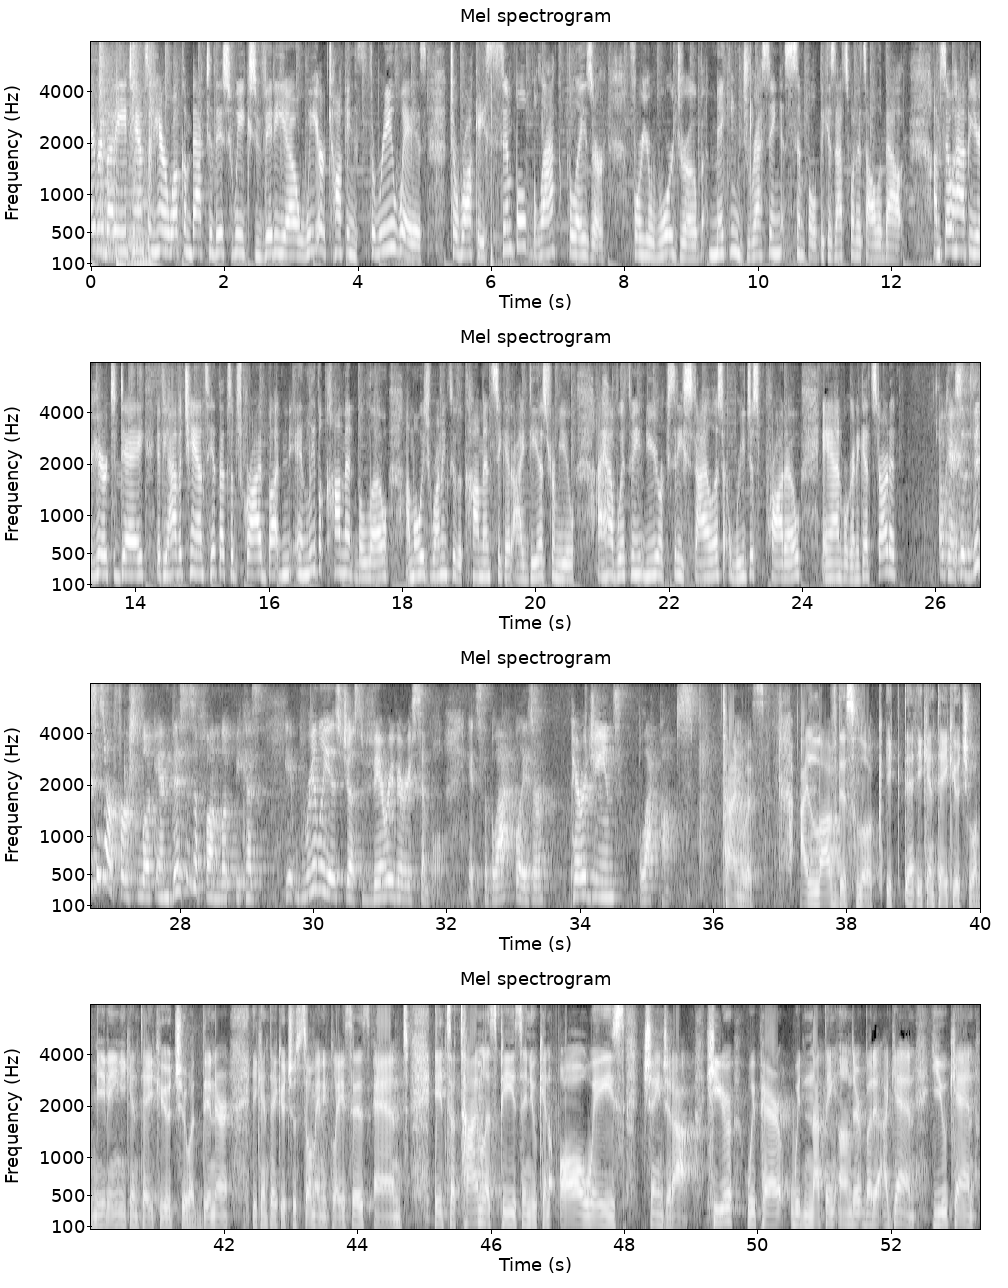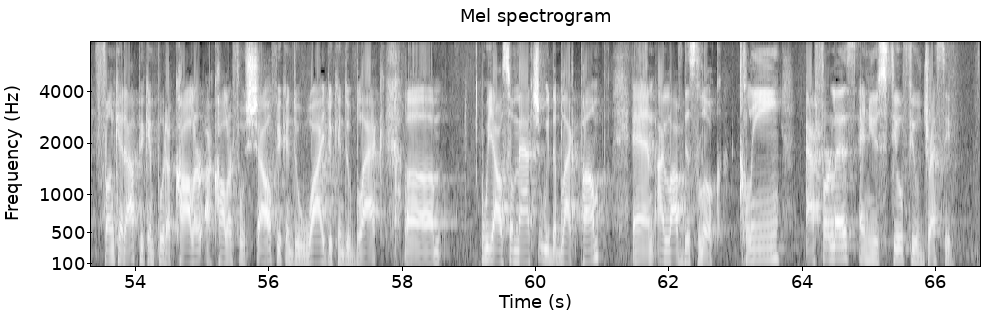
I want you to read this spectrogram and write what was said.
Hi everybody, Tamsen here. Welcome back to this week's video. We are talking three ways to rock a simple black blazer for your wardrobe, making dressing simple because that's what it's all about. I'm so happy you're here today. If you have a chance, hit that subscribe button and leave a comment below. I'm always running through the comments to get ideas from you. I have with me New York City stylist Regis Prado, and we're gonna get started. Okay, so this is our first look, and this is a fun look because it really is just very, very simple. It's the black blazer, pair of jeans, black pumps. Timeless. I love this look. It, it can take you to a meeting, it can take you to a dinner, it can take you to so many places and it's a timeless piece and you can always change it up. Here we pair with nothing under, but again, you can funk it up. You can put a collar, a colorful shelf. You can do white, you can do black. Um, we also match with the black pump and I love this look. Clean, effortless, and you still feel dressy.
